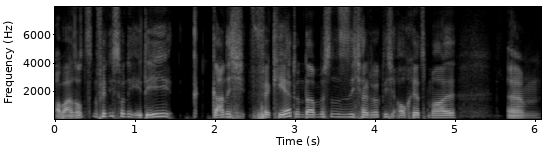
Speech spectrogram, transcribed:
Aber ansonsten finde ich so eine Idee gar nicht verkehrt und da müssen sie sich halt wirklich auch jetzt mal ähm,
